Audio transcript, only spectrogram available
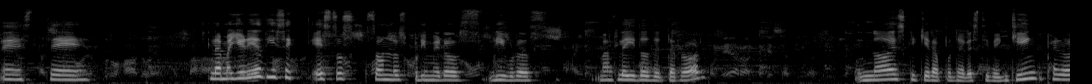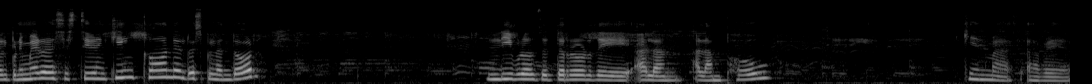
Este. La mayoría dice que estos son los primeros libros más leídos de terror. No es que quiera poner a Stephen King, pero el primero es Stephen King con El Resplandor. Libros de terror de Alan, Alan Poe. ¿Quién más? A ver.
